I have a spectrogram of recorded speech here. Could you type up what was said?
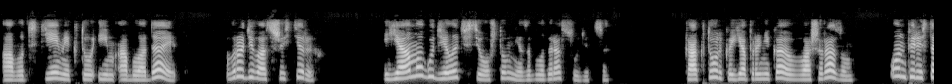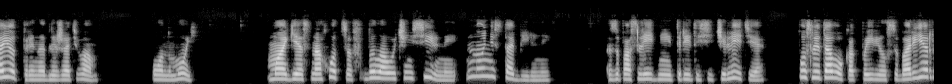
А вот с теми, кто им обладает, вроде вас шестерых, я могу делать все, что мне заблагорассудится. Как только я проникаю в ваш разум, он перестает принадлежать вам. Он мой. Магия сноходцев была очень сильной, но нестабильной. За последние три тысячелетия, после того, как появился барьер,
